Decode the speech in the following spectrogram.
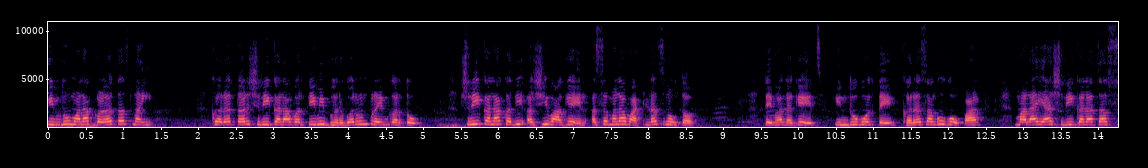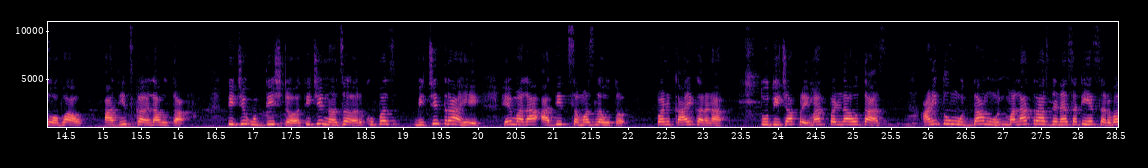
इंदू मला कळतच नाही. खरं तर श्रीकलावरती मी भरभरून प्रेम करतो. श्रीकला कधी अशी वागेल असं मला वाटलंच नव्हतं. तेव्हा लगेच इंदू बोलते खरं सांगू गोपाळ मला या श्रीकलाचा स्वभाव आधीच कळला होता. तिची उद्दिष्ट तिची नजर खूपच विचित्र आहे हे मला आधीच समजलं होतं. पण काय करणार? तू तिच्या प्रेमात पडला होतास आणि तू मुद्दामून मला त्रास देण्यासाठी हे सर्व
